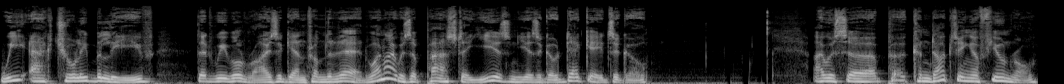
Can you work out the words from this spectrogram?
We actually believe that we will rise again from the dead. When I was a pastor years and years ago, decades ago, I was uh, p- conducting a funeral,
